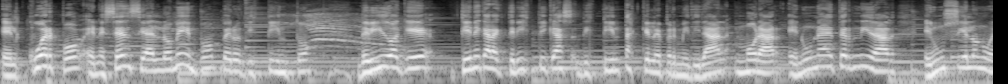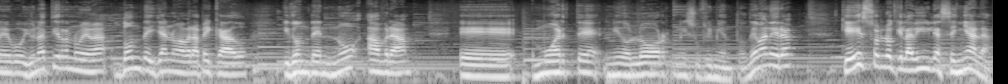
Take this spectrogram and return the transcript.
el cuerpo en esencia es lo mismo, pero distinto, debido a que tiene características distintas que le permitirán morar en una eternidad, en un cielo nuevo y una tierra nueva, donde ya no habrá pecado y donde no habrá eh, muerte, ni dolor, ni sufrimiento. De manera que eso es lo que la Biblia señala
